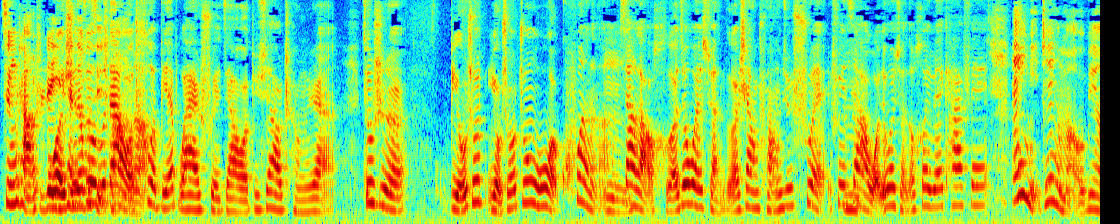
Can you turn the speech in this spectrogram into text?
经常是这一天就不起床我特别不爱睡觉，我必须要承认，就是。比如说，有时候中午我困了，像老何就会选择上床去睡睡觉，我就会选择喝一杯咖啡。哎，你这个毛病，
